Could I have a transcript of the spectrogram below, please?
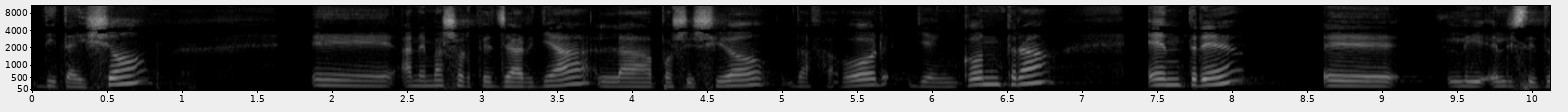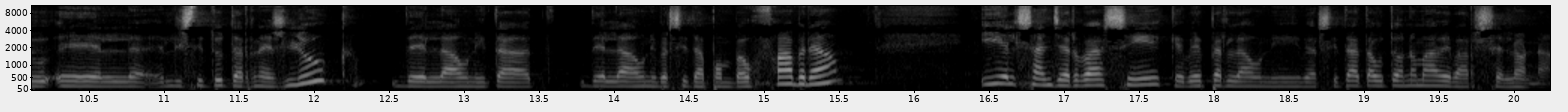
Dit això, eh, anem a sortejar ja la posició de favor i en contra entre eh, l'Institut Ernest Lluc de la, unitat, de la Universitat Pompeu Fabra i el Sant Gervasi que ve per la Universitat Autònoma de Barcelona.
